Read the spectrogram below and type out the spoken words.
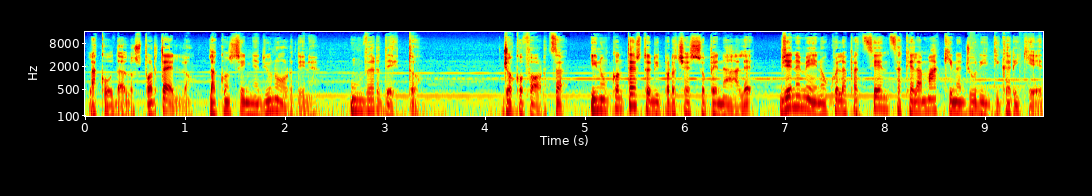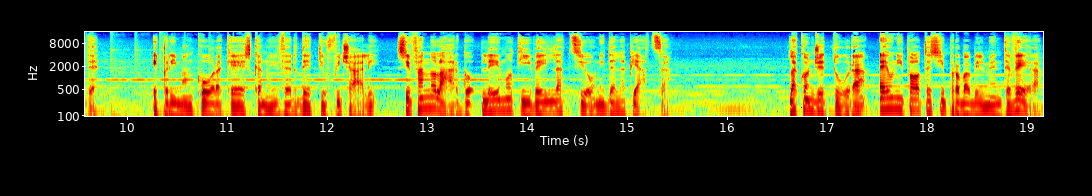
La coda allo sportello, la consegna di un ordine, un verdetto. Gioco forza, in un contesto di processo penale viene meno quella pazienza che la macchina giuridica richiede e prima ancora che escano i verdetti ufficiali si fanno largo le emotive illazioni della piazza. La congettura è un'ipotesi probabilmente vera,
